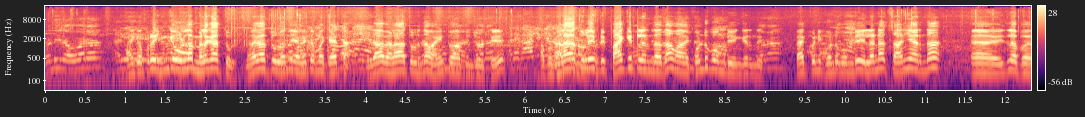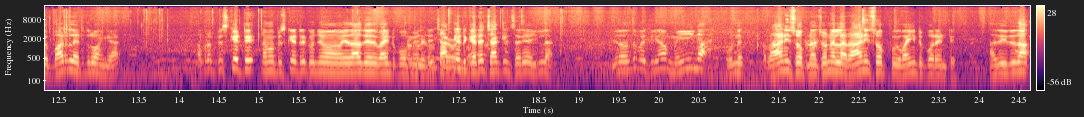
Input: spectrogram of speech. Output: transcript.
அதுக்கப்புறம் இங்கே உள்ள மிளகாத்தூள். மிளகாத்தூள் வந்து என் வீட்டம்மா கேட்டேன் ஏதாவது மிளகாத்தூள் தான் வாங்கிட்டு வா அப்படின்னு சொல்லிட்டு. அப்போ மிளகாத்தூள் இப்படி பாக்கெட்டில் இருந்தால் தான் கொண்டு போக முடியும் இங்கேருந்து. பேக் பண்ணி கொண்டு போக முடியும். இல்லைன்னா தனியாக இருந்தால் இதில் இப்போ பாட்டில் எடுத்துருவாங்க. அப்புறம் பிஸ்கெட்டு. நம்ம பிஸ்கெட்டு கொஞ்சம் ஏதாவது வாங்கிட்டு போக முடியும். சாக்லேட் கேட்டேன் சாக்லேட் சரியாக இல்லை. இதில் வந்து பார்த்தீங்கன்னா மெயினாக ஒன்று ராணி சோப் நான் சொன்னேன்ல ராணி சோப்பு வாங்கிட்டு போகிறேன்ட்டு அது இதுதான்.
